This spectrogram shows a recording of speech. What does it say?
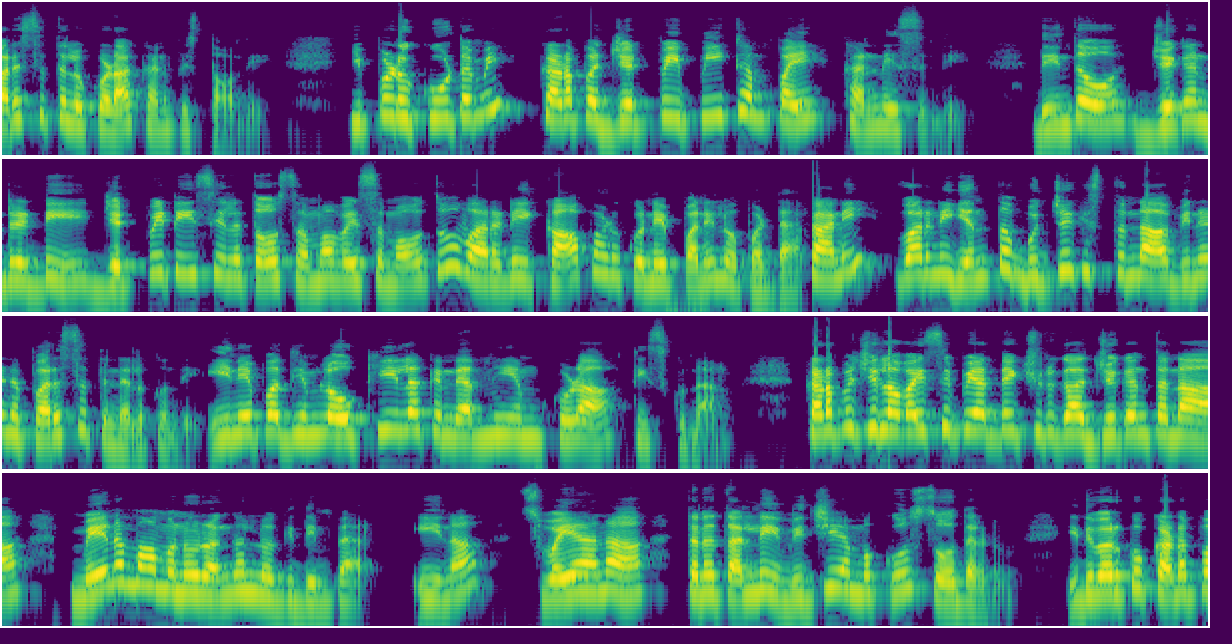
పరిస్థితులు కూడా కనిపిస్తోంది. ఇప్పుడు కూటమి కడప జెడ్పీ పీఠంపై కన్నేసింది. దీంతో జగన్ రెడ్డి జెడ్పీటీసీలతో సమావేశమవుతూ వారిని కాపాడుకునే పనిలో పడ్డారు. కానీ వారిని ఎంత బుజ్జగిస్తున్నా వినని పరిస్థితి నెలకొంది. ఈ నేపథ్యంలో కీలక నిర్ణయం కూడా తీసుకున్నారు. కడప జిల్లా వైసీపీ అధ్యక్షుడిగా జగన్ తన మేనమామను రంగంలోకి దింపారు. ఈయన స్వయాన తన తల్లి విజయమ్మకు సోదరుడు. ఇదివరకు కడప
